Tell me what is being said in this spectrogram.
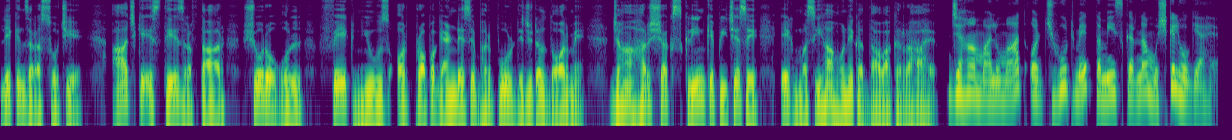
لیکن ذرا سوچئے، آج کے اس تیز رفتار، شور و غل فیک نیوز اور پروپوگینڈے سے بھرپور ڈیجیٹل دور میں، جہاں ہر شخص اسکرین کے پیچھے سے ایک مسیحا ہونے کا دعویٰ کر رہا ہے۔ جہاں معلومات اور جھوٹ میں تمیز کرنا مشکل ہو گیا ہے۔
